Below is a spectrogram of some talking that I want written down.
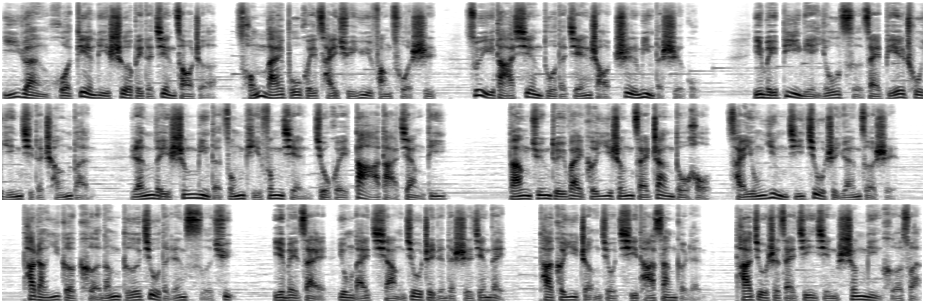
医院或电力设备的建造者从来不会采取预防措施，最大限度地减少致命的事故，因为避免由此在别处引起的成本，人类生命的总体风险就会大大降低。当军队外科医生在战斗后采用应急救治原则时，他让一个可能得救的人死去，因为在用来抢救这人的时间内，他可以拯救其他三个人。他就是在进行生命核算。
